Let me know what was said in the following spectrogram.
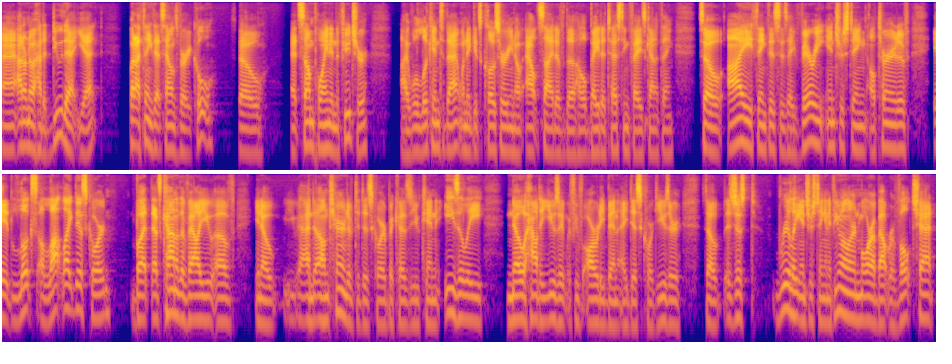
Uh, I don't know how to do that yet, but I think that sounds very cool. So at some point in the future, I will look into that when it gets closer, you know, outside of the whole beta testing phase kind of thing. So I think this is a very interesting alternative. It looks a lot like Discord, but that's kind of the value of, you know, an alternative to Discord because you can easily know how to use it if you've already been a Discord user. So it's just really interesting. And if you want to learn more about Revolt Chat,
